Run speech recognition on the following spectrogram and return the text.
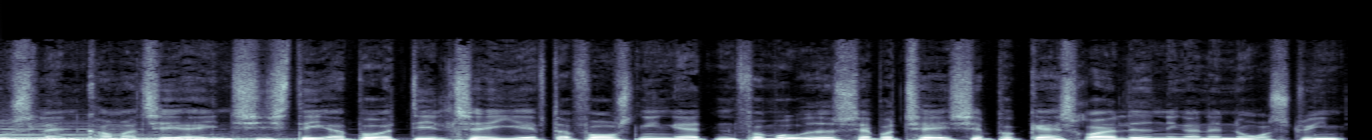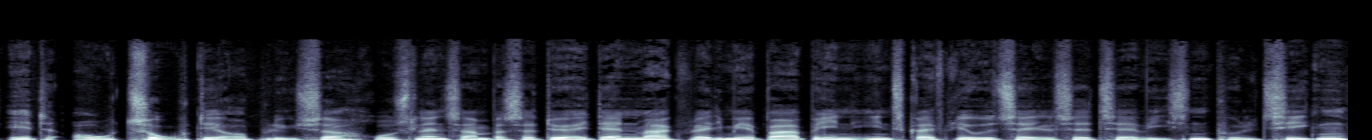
Rusland kommer til at insistere på at deltage i efterforskningen af den formodede sabotage på gasrørledningerne Nord Stream 1 og 2. Det oplyser Ruslands ambassadør i Danmark, Vladimir Barbin, i en skriftlig udtalelse til avisen Politiken.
